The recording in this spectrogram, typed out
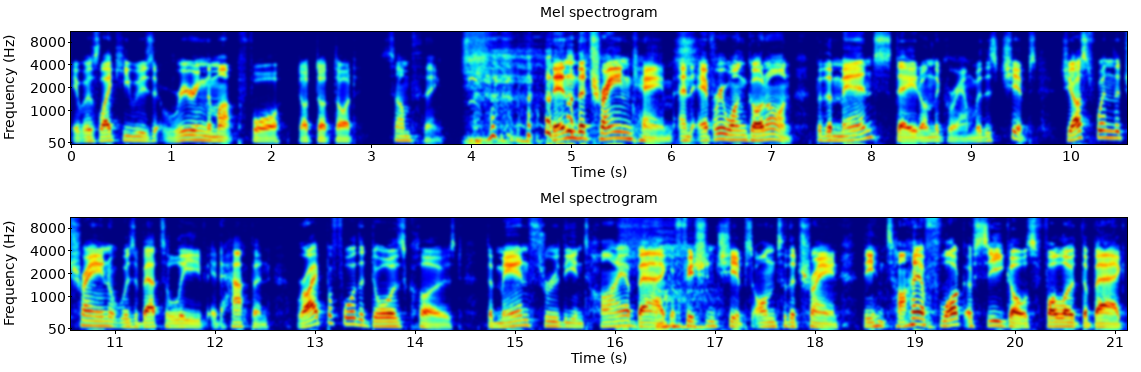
It was like he was rearing them up for dot dot dot something. Then the train came and everyone got on, but the man stayed on the ground with his chips. Just when the train was about to leave, it happened. Right before the doors closed, the man threw the entire bag of fish and chips onto the train. The entire flock of seagulls followed the bag,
